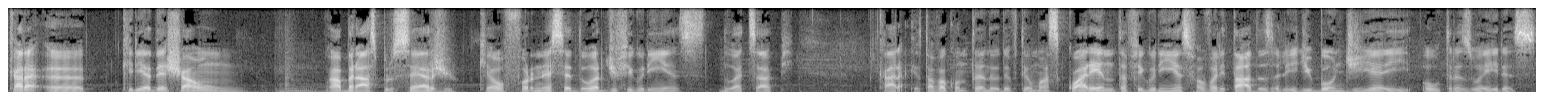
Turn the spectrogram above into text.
Cara, uh, queria deixar um, um abraço pro Sérgio, que é o fornecedor de figurinhas do WhatsApp. Cara, eu tava contando, eu devo ter umas 40 figurinhas favoritadas ali de Bom Dia e outras zoeiras.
